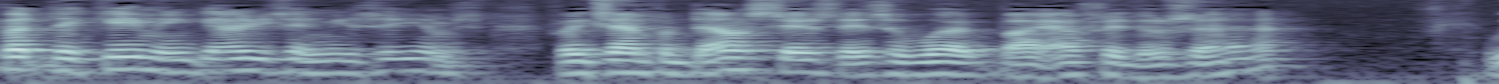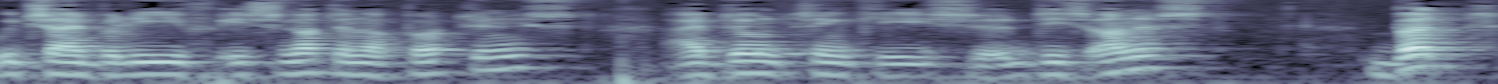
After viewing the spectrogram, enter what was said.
but they came in galleries and museums. For example, downstairs there's a work by Alfredo Jaar, which I believe is not an opportunist. I don't think he's uh, dishonest, but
